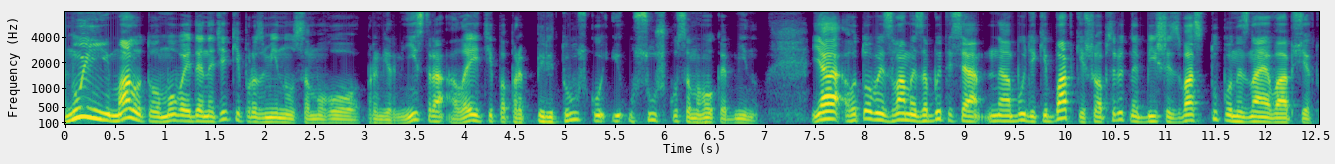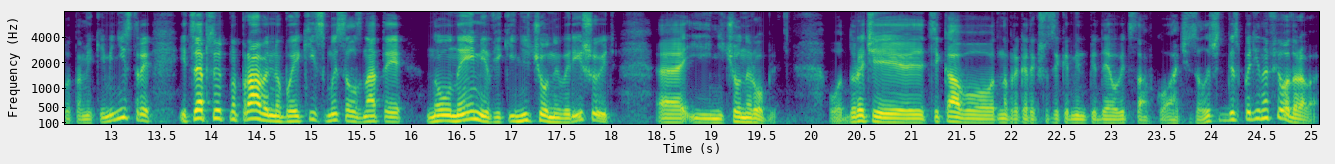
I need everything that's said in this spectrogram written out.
Ну і мало того, мова йде не тільки про зміну самого прем'єр-міністра, але й типу, про перетруску і усушку самого Кабміну. Я готовий з вами забитися на будь-які бабки, що абсолютно більшість з вас тупо не знає вообще, хто там які міністри. І це абсолютно правильно, бо який смисл знати ноунеймів, які нічого не вирішують е, і нічого не роблять. От, до речі, цікаво, наприклад, якщо цей Кабмін піде у відставку, а чи залишить господина Федорова,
